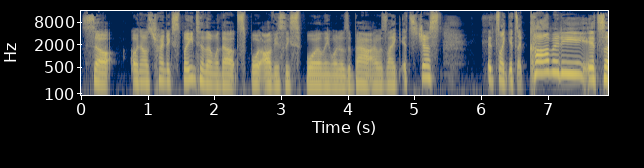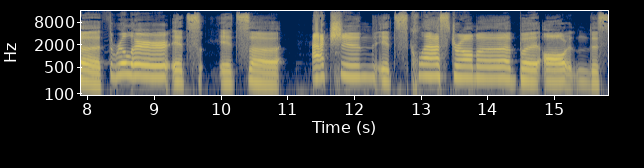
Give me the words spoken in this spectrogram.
So when I was trying to explain to them without spoil obviously spoiling what it was about, I was like, it's just it's like it's a comedy, it's a thriller, it's it's uh action, it's class drama, but all this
